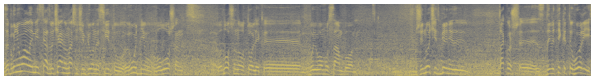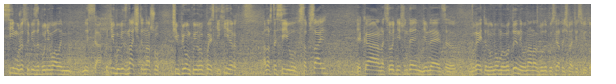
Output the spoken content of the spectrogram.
Забронювали місця, звичайно, наші чемпіони світу Руднів, Волошин, Волошинов Толік е, бойовому самбо. В жіночій збірні е, також з дев'яти категорій сім уже собі забронювали місця. Хотів би відзначити нашу чемпіонку європейських ігор Анастасію Сапсай, яка на сьогоднішній день є в рейтингу номер один, і вона нас буде присвятити чемпіонаті світу.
